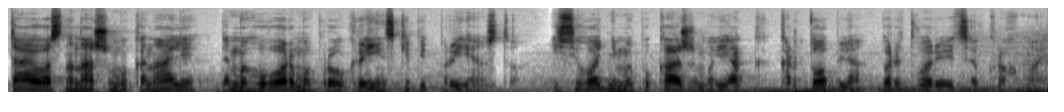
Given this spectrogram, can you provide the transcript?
Вітаю вас на нашому каналі, де ми говоримо про українське підприємство. І сьогодні ми покажемо, як картопля перетворюється в крохмаль.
